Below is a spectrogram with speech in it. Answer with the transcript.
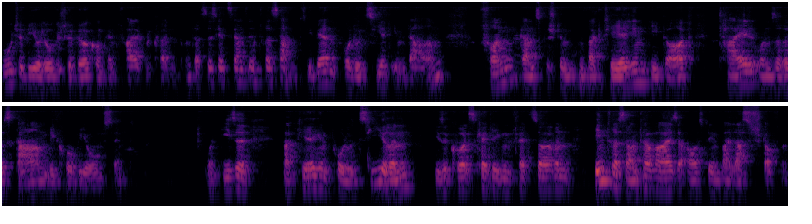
gute biologische Wirkung entfalten können. Und das ist jetzt ganz interessant. Sie werden produziert im Darm von ganz bestimmten Bakterien, die dort Teil unseres Darmmikrobioms sind. Und diese Bakterien produzieren diese kurzkettigen Fettsäuren interessanterweise aus den Ballaststoffen.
